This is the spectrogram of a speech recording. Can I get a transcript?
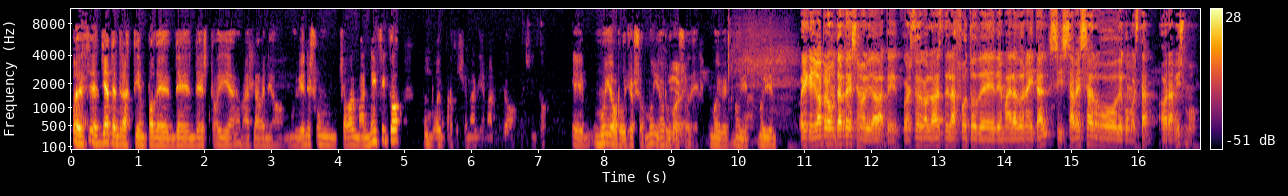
pues eh, ya tendrás tiempo de, de, esto y además le ha venido muy bien. Es un chaval magnífico, un buen profesional y además yo me siento eh, muy orgulloso, muy orgulloso de él. Muy bien, muy bien, muy bien. Oye, que yo iba a preguntarte que se me olvidaba, que con esto que hablabas de la foto de, Maradona y tal, si sabes algo de cómo está ahora mismo.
